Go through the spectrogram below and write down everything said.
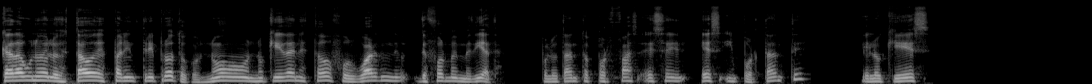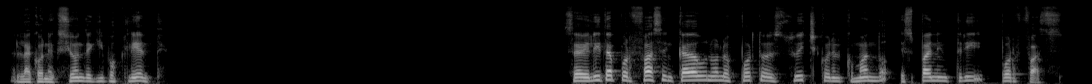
cada uno de los estados de Spanning Tree Protocol. No, no queda en estado forwarding de, forma inmediata. Por lo tanto, por fast es, es importante en lo que es la conexión de equipos clientes. Se habilita por fase en cada uno de los puertos de switch con el comando spanning tree por fase.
